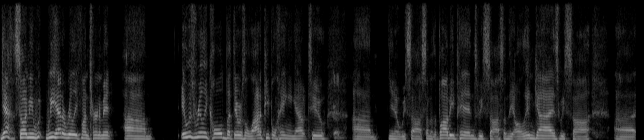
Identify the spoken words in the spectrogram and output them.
yeah. So I mean, we, we had a really fun tournament. Um, it was really cold, but there was a lot of people hanging out too. Um, you know, we saw some of the bobby pins, we saw some of the all in guys, we saw uh,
